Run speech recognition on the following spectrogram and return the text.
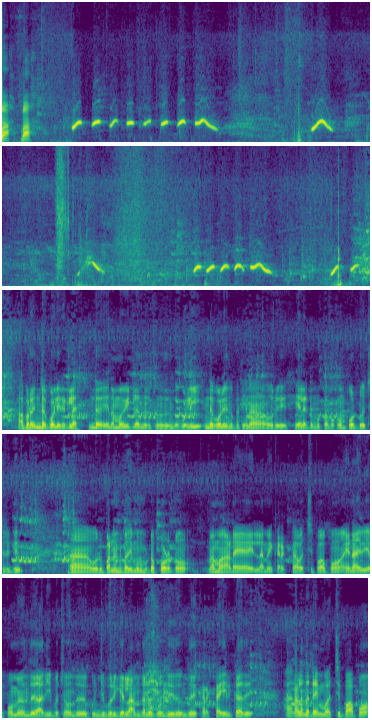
பா பா அப்புறம் இந்த கோழி இருக்குல்ல இந்த நம்ம வீட்டில் இருந்து இருக்கிறது இந்த கோழி. இந்த கோழி வந்து பார்த்திங்கன்னா ஒரு ஏழு எட்டு முட்டை பக்கம் போட்டு வச்சிருக்கு. ஒரு பன்னெண்டு பதிமூணு முட்டை போடட்டும். நம்ம அடைய எல்லாமே கரெக்டாக வச்சு பார்ப்போம். ஏன்னா இது எப்போவுமே வந்து அதிகபட்சம் வந்து குஞ்சு பொறிக்கிறதுல அந்தளவுக்கு வந்து இது வந்து கரெக்டாக இருக்காது. அதனால் அந்த டைம் வச்சு பார்ப்போம்.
